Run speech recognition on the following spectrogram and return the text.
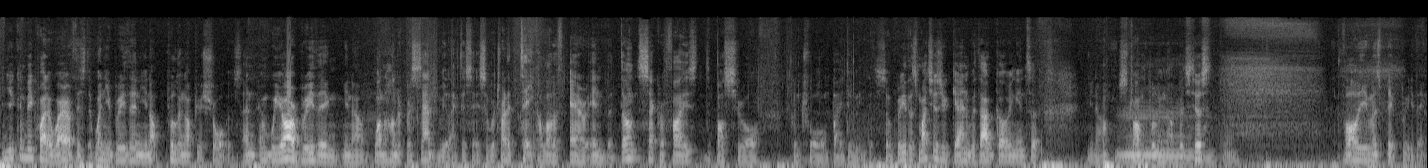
and you can be quite aware of this that when you breathe in, you're not pulling up your shoulders. And and we are breathing, you know, 100%. We like to say. So we're trying to take a lot of air in, but don't sacrifice the postural control by doing this. So breathe as much as you can without going into, you know, strong pulling up. It's Mm, just okay. volume is big breathing.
